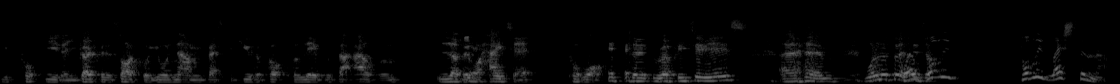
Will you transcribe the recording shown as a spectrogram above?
you put you know you go through the cycle, you're now invested. You have got to live with that album, love it or hate it for what two, roughly two years. Um, one of the first Well, things. probably probably less than that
